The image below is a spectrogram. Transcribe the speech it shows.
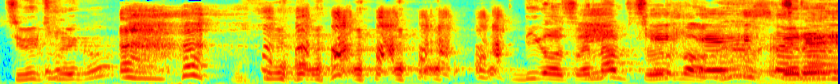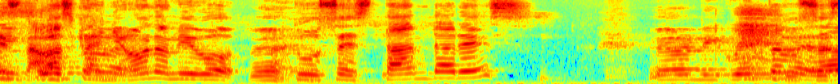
¿Sí me explico? Digo, suena absurdo, suena pero ni Estabas cañón, amigo. Tus estándares, Pero ni cuenta tus me daba.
